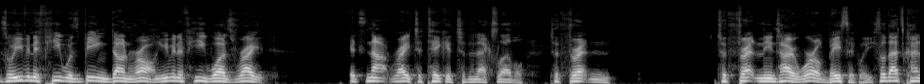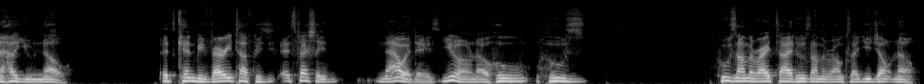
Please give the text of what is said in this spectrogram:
so even if he was being done wrong even if he was right it's not right to take it to the next level to threaten to threaten the entire world, basically. So that's kind of how you know. It can be very tough because, especially nowadays, you don't know who who's who's on the right side, who's on the wrong side. You don't know.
